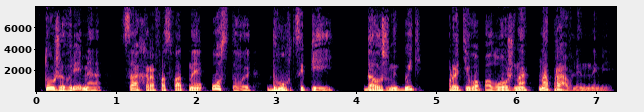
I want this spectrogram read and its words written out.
В то же время сахарофосфатные остовы двух цепей должны быть противоположно направленными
